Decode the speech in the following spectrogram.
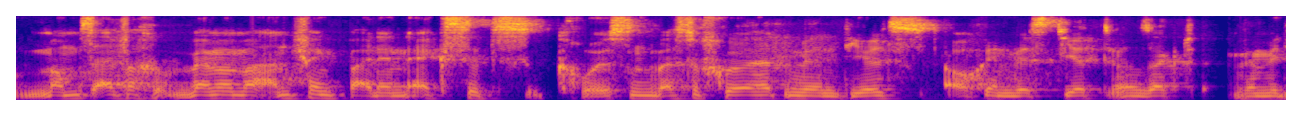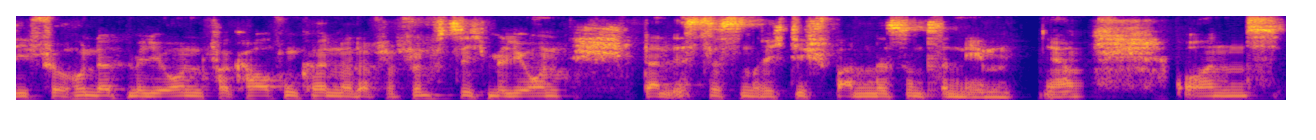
man muss einfach, wenn man mal anfängt bei den Exit-Größen, weißt du, früher hätten wir in Deals auch investiert und sagt, wenn wir die für 100 Millionen verkaufen können oder für 50 Millionen, dann ist das ein richtig spannendes Unternehmen. Ja. Und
